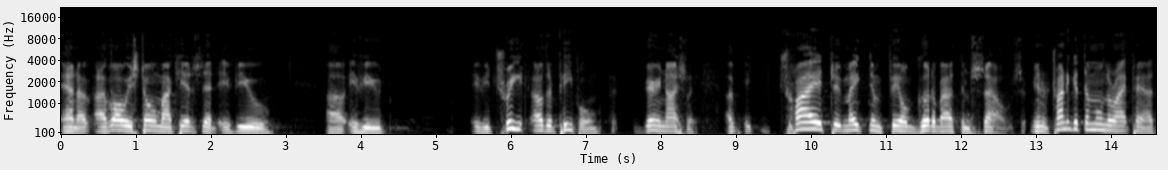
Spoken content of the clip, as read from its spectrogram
And I've, I've always told my kids that if you uh, if you if you treat other people very nicely. Uh, try to make them feel good about themselves. You know, try to get them on the right path,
